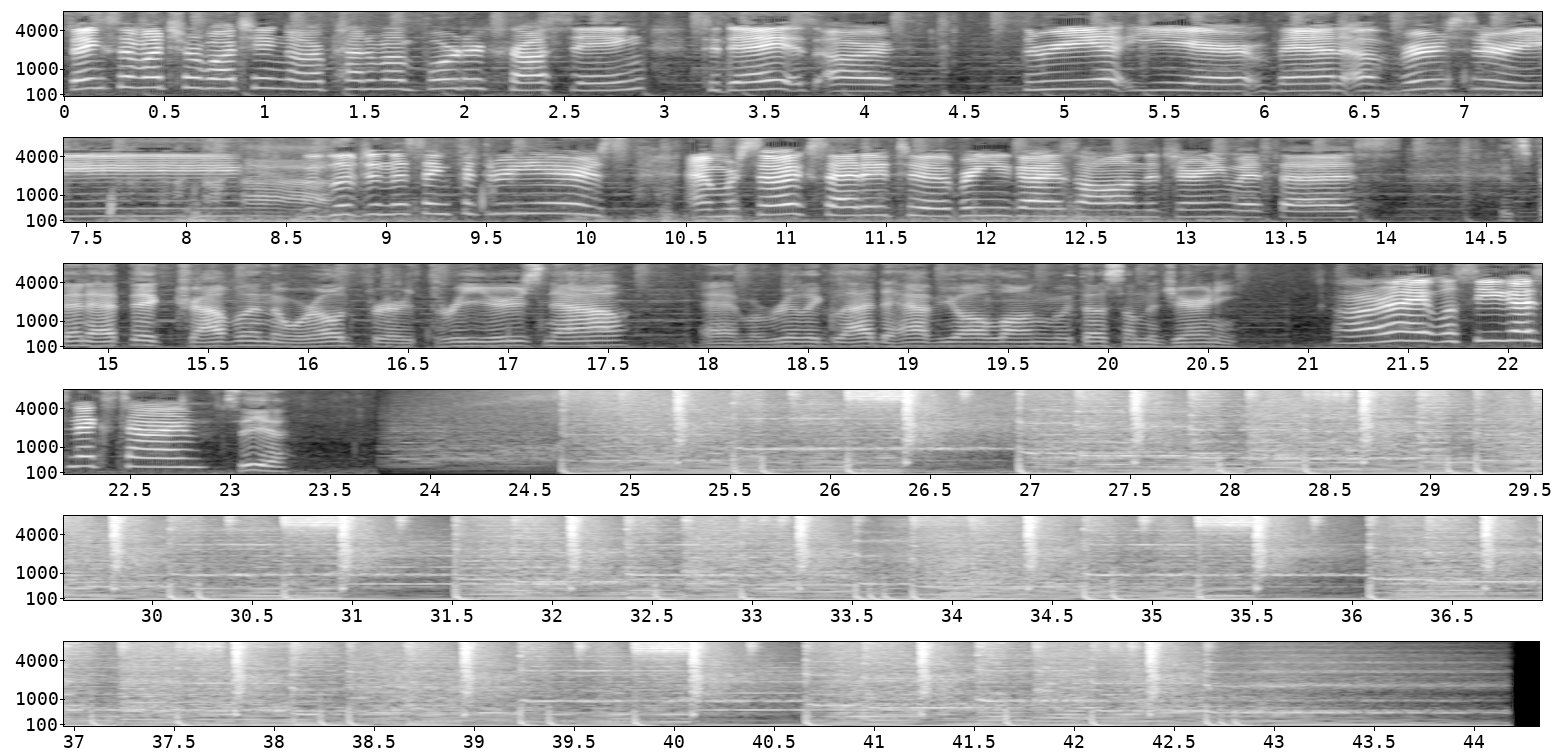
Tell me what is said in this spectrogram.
Thanks so much for watching our Panama border crossing. Today is our three year van anniversary. We've lived in this thing for three years and we're so excited to bring you guys on the journey with us. It's been epic traveling the world for three years now, and we're really glad to have you all along with us on the journey. All right, we'll see you guys next time. See ya.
